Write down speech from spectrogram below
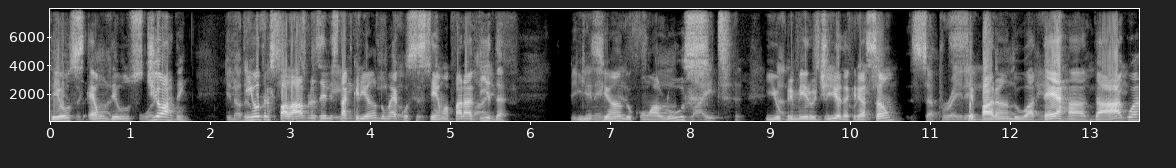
Deus é um Deus de ordem. Em outras palavras, ele está criando um ecossistema para a vida, iniciando com a luz e o primeiro dia da criação, separando a terra da água,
